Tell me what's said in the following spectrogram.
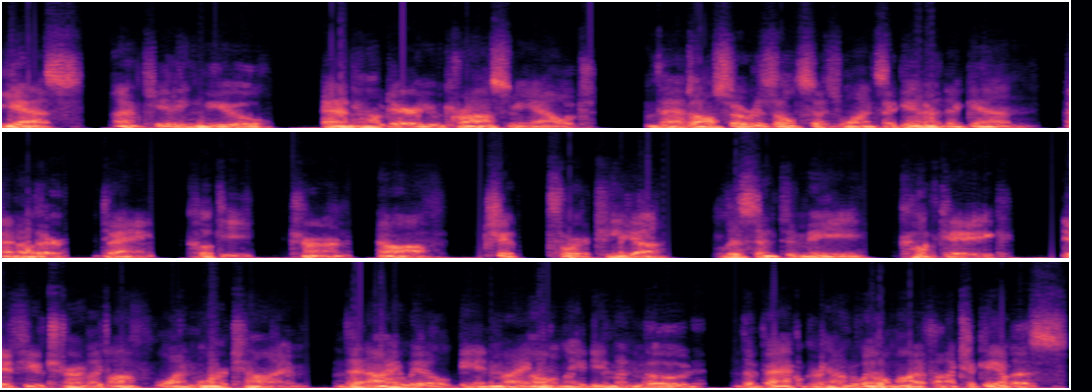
Yes, I'm kidding you. And how dare you cross me out? That also results as once again and again, another dang cookie turn off chip tortilla. Listen to me, cupcake. If you turn it off one more time, then I will be in my only demon mode. The background will modify to Gallus,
